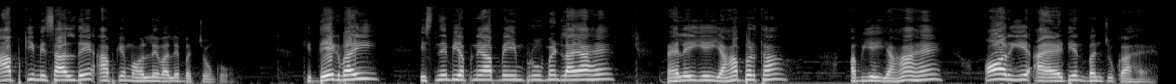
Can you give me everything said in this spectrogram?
आपकी मिसाल दें आपके मोहल्ले वाले बच्चों को कि देख भाई, इसने भी अपने आप में इंप्रूवमेंट लाया है। पहले ये यहाँ पर था, अब ये यहाँ है और ये आईआईटीएन बन चुका है।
